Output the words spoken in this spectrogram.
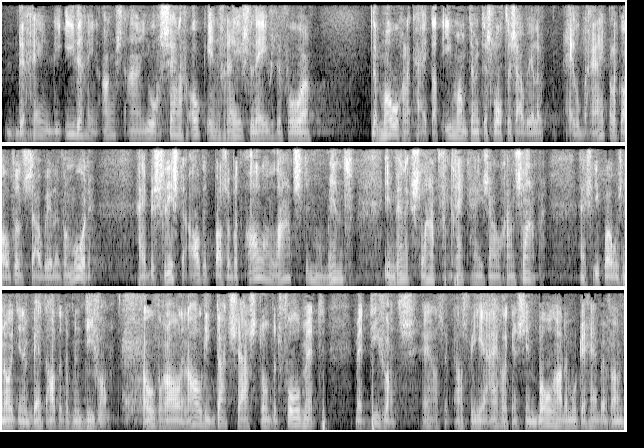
degene die iedereen angst aanjoeg... zelf ook in vrees leefde voor de mogelijkheid dat iemand hem tenslotte zou willen heel begrijpelijk overigens, zou willen vermoorden. Hij besliste altijd pas op het allerlaatste moment in welk slaapvertrek hij zou gaan slapen. Hij sliep overigens nooit in een bed, altijd op een divan. Overal in al die dacha's stond het vol met, met divans. als, ik, als, we hier eigenlijk een symbool hadden moeten hebben van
